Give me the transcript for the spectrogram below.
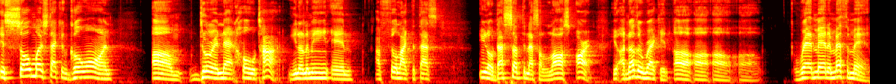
it's so much that can go on um during that whole time. You know what I mean? And I feel like that that's you know that's something that's a lost art. You know, another record, uh, uh, uh, uh, Redman and Method Man,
